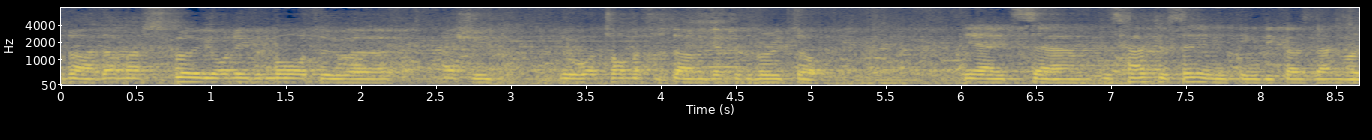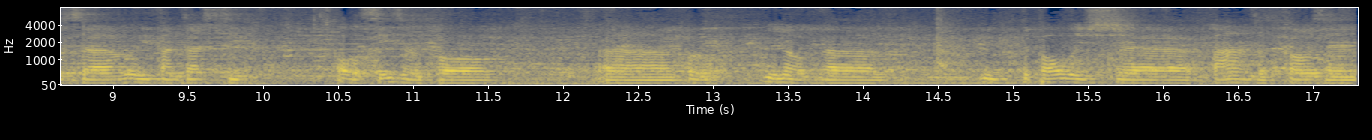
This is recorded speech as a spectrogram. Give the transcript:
tonight. That must spur you on even more to uh, actually do what Thomas has done and get to the very top. Yeah, it's uh, it's hard to say anything because that was uh, really fantastic all season for uh, for you know uh, the Polish uh, fans, of course, and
